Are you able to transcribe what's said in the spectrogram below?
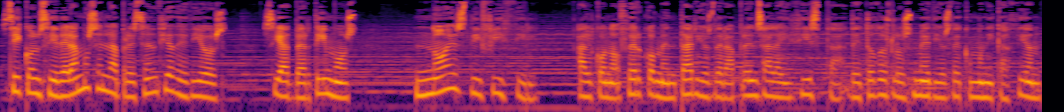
Si consideramos en la presencia de Dios, si advertimos, no es difícil, al conocer comentarios de la prensa laicista de todos los medios de comunicación,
